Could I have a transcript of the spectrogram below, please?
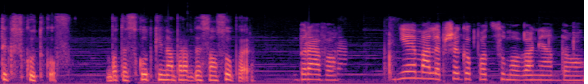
tych skutków, bo te skutki naprawdę są super. Brawo. Nie ma lepszego podsumowania do y,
